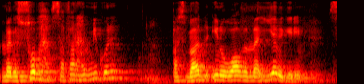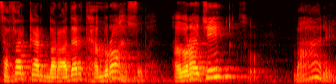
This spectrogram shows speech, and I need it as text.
مگه صبح سفر هم می‌کنه؟ پس باید اینو واو معیه بگیریم. سفر کرد برادرت همراه صبح. همراه چی؟ صبح. بله.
